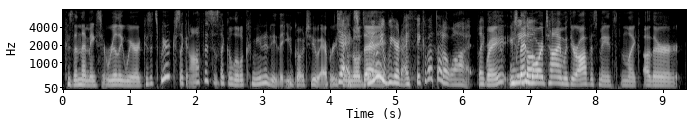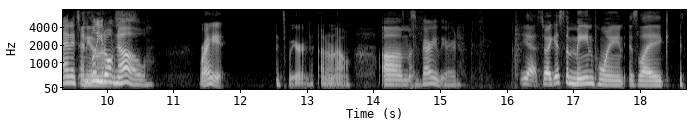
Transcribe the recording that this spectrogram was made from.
because then that makes it really weird. Because it's weird because like an office is like a little community that you go to every Yeah, single it's day. really weird. I think about that a lot. Like right? You spend go- more time with your office mates than like other and it's people you don't know. Right? It's weird. I don't know. Um, It's very weird. yeah. So I guess the main point is like it's,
